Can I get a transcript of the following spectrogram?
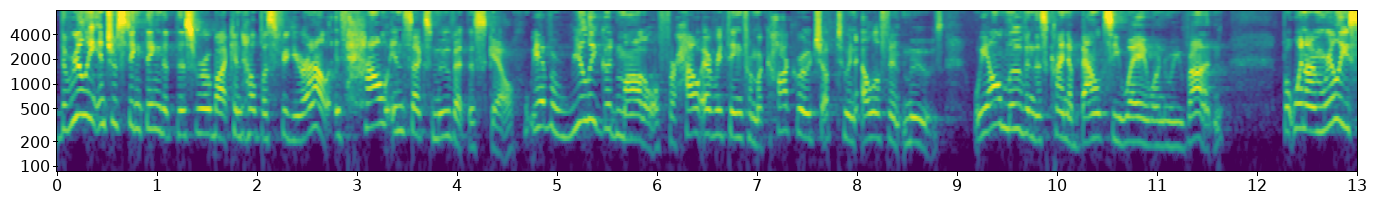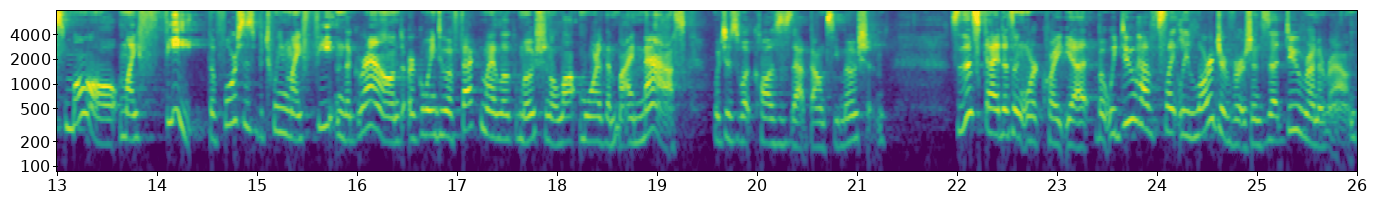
The really interesting thing that this robot can help us figure out is how insects move at this scale. We have a really good model for how everything from a cockroach up to an elephant moves. We all move in this kind of bouncy way when we run. But when I'm really small, my feet, the forces between my feet and the ground, are going to affect my locomotion a lot more than my mass, which is what causes that bouncy motion. So this guy doesn't work quite yet, but we do have slightly larger versions that do run around.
